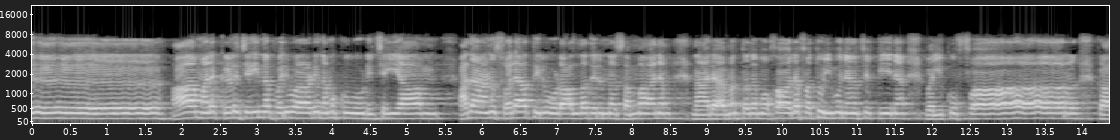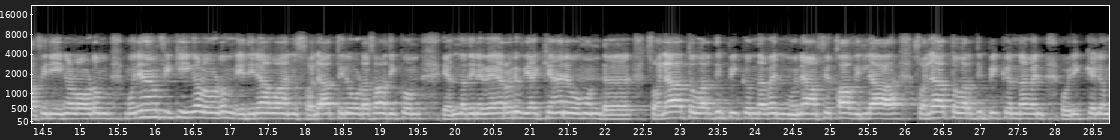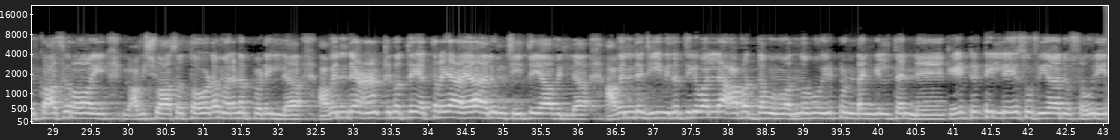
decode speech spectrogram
ആ മലക്കൾ ചെയ്യുന്ന പരിപാടി നമുക്ക് കൂടി ചെയ്യാം. അതാണ് സ്വലാത്തിലൂടെ അള്ള തരുന്ന സമ്മാനം. നാലാമത്തത് മുഖാലഫത്തുൽ മുനാഫിഖീന വൽ കുഫാർ. കാഫിരീങ്ങളോടും മുനാഫിക്കീങ്ങളോടും എതിരാവാൻ സ്വലാത്തിലൂടെ സാധിക്കും എന്നതിന് വേറൊരു വ്യാഖ്യാനവുമുണ്ട്. സ്വലാത്ത് വർദ്ധിപ്പിക്കുന്നവൻ മുനാഫിഖാവില്ല. സ്വലാത്ത് വർദ്ധിപ്പിക്കുന്നവൻ ഒരിക്കലും കാഫിറോയി അവിശ്വാസത്തോടെ മരണപ്പെടില്ല അവന്റെ ആക്കിബത്ത് എത്രയായാലും ചീത്തയാവില്ല. അവന്റെ ജീവിതത്തിൽ വല്ല അബദ്ധവും വന്നുപോയിട്ടുണ്ടെങ്കിൽ തന്നെ കേട്ടിട്ടില്ലേ സുഫിയാനു സൗരി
